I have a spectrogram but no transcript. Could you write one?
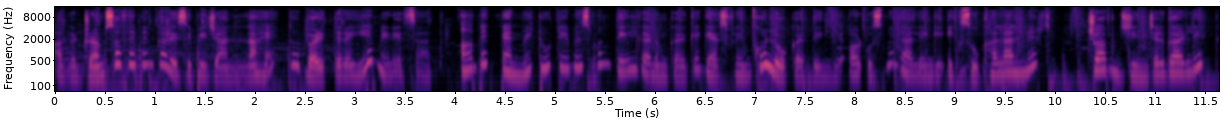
अगर ड्रम्स ऑफ़ हेवन का रेसिपी जानना है तो बढ़ते रहिए मेरे साथ। अब एक पैन में टू टेबलस्पून तेल गरम करके गैस फ्लेम को लो कर देंगे और उसमें डालेंगे एक सूखा लाल मिर्च चॉप्ड जिंजर गार्लिक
